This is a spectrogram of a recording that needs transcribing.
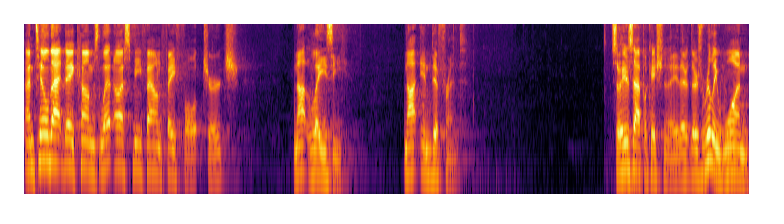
Until that day comes, let us be found faithful, church. Not lazy, not indifferent. So here's the application today. There, there's really one,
